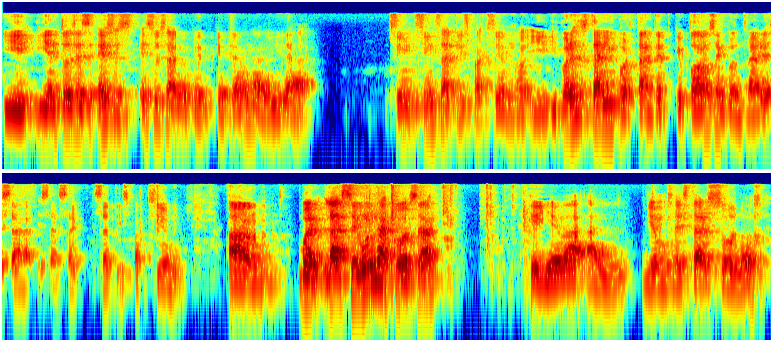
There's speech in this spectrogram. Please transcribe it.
Y, y, entonces eso es, eso es algo que, que trae una vida sin, sin satisfacción, ¿no? Y, y, por eso es tan importante que podamos encontrar esa, esa satisfacción. bueno, la segunda cosa que lleva al, digamos, a estar solos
